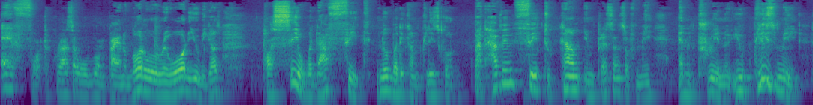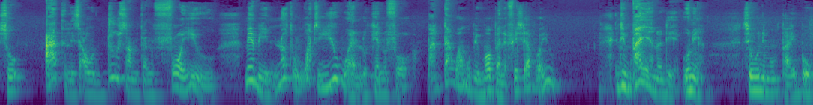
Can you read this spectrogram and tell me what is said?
effort kura sɛ wɔbɔ mpaeɛ no god will reward you because ɔse without faith nobody can please god but having faith to come in presence of me and pray no you please me so at least I will do something for you. Maybe not what you were looking for, but that one will be more beneficial for you. The buyer no day, unia. So unimum paibo,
